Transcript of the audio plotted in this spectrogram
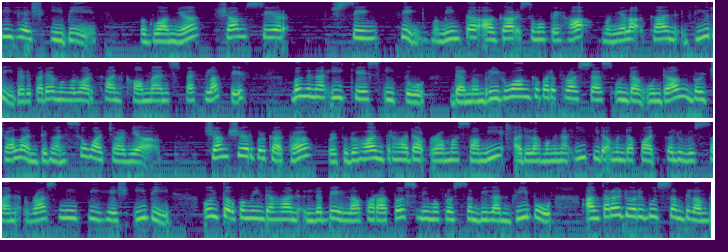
PHEB. Peguamnya Shamsir Singh Ting meminta agar semua pihak mengelakkan diri daripada mengeluarkan komen spekulatif mengenai kes itu dan memberi ruang kepada proses undang-undang berjalan dengan sewajarnya. Syamshir berkata, pertuduhan terhadap Ramasamy adalah mengenai tidak mendapat kelulusan rasmi PHEB untuk pemindahan lebih 859,000 antara 2019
